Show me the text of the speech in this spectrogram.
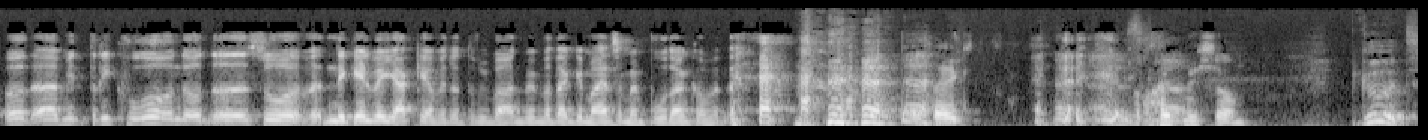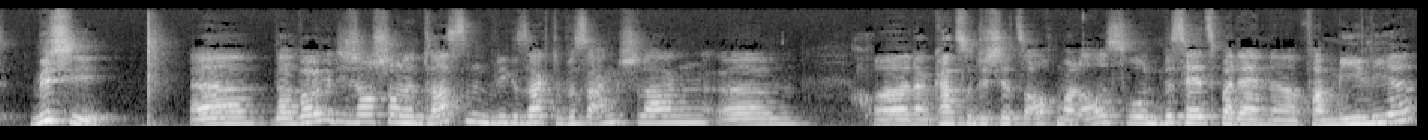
und äh, mit Trikot und, und äh, so eine gelbe Jacke habe ich da drüber an, wenn wir dann gemeinsam im Boot ankommen. Perfekt. Freut mich schon. Gut, Michi, ähm, dann wollen wir dich auch schon entlassen. Wie gesagt, du bist angeschlagen. Ähm, äh, dann kannst du dich jetzt auch mal ausruhen. Bist ja jetzt bei deiner Familie,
